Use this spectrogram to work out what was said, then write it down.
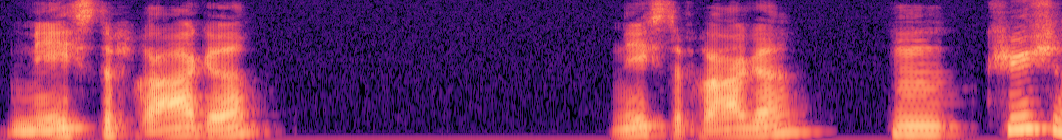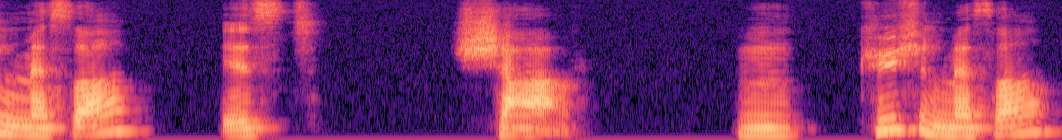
nächste Frage. Nächste Frage. Hm, Küchenmesser ist scharf. Hm, Küchenmesser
